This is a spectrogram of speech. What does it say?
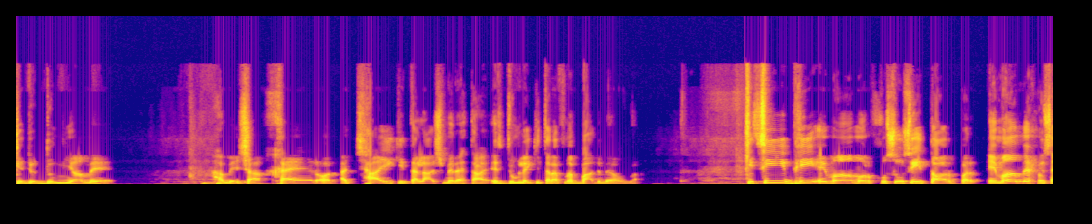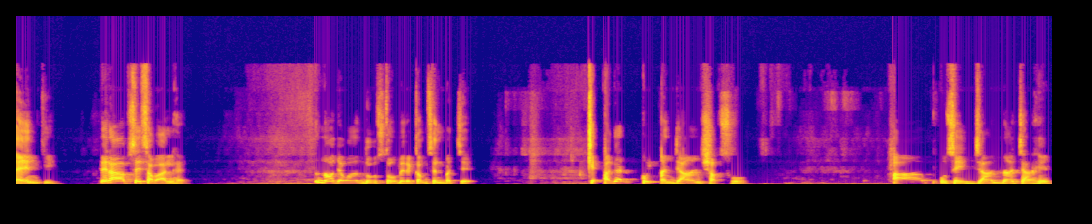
के जो दुनिया में हमेशा खैर और अच्छाई की तलाश में रहता है, इस जुमले की तरफ़ मैं बाद में आऊँगा। किसी भी इमाम और खसूसी तौर पर इमाम हुसैन की, मेरा आपसे सवाल है। नौजवान दोस्तों, मेरे कम सिंह बच्चे, कि अगर कोई अनजान शख्स हो, आप उसे जानना चाहें,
